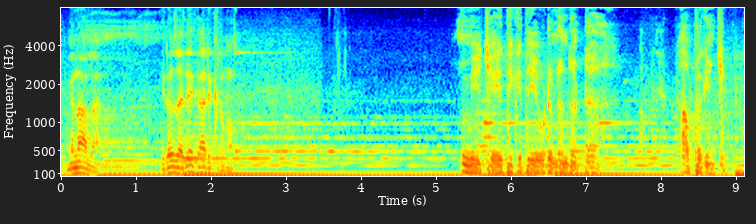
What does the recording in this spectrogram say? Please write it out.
వినాలా? ఈరోజు అదే కార్యక్రమం. మీ చేతికి దేవుడు నన్నట్ట అప్పగించు.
